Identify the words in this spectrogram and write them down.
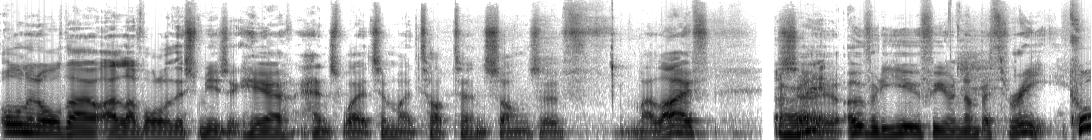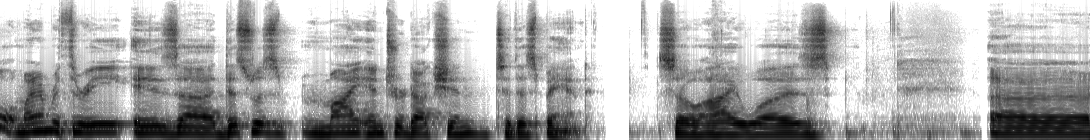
all in all, though, I love all of this music here, hence why it's in my top 10 songs of my life. All so, right. over to you for your number three. Cool. My number three is uh, this was my introduction to this band. So I was, uh,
